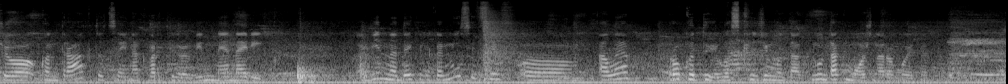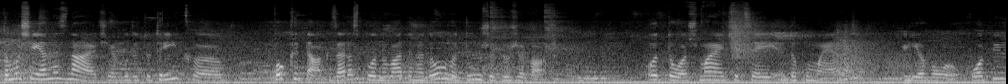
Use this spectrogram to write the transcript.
що контракт цей на квартиру він не на рік. Він на декілька місяців, е, але прокотило, скажімо так. Ну так можна робити. Тому що я не знаю, чи я буду тут рік. е, Поки так. Зараз планувати надовго дуже-дуже важко. Отож, маючи цей документ, його копію,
